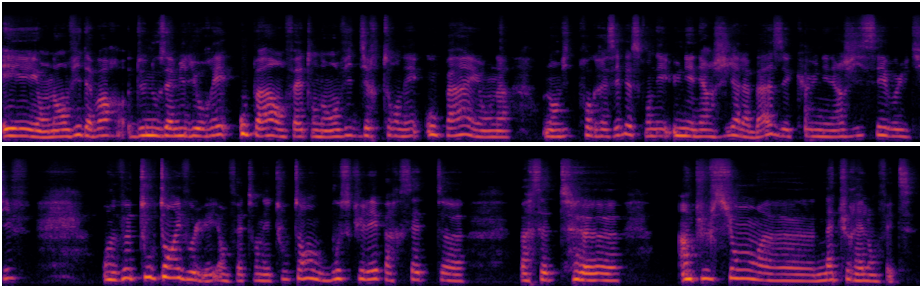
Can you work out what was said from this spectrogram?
Et on a envie d'avoir, de nous améliorer ou pas, en fait. On a envie d'y retourner ou pas, et on a, on a envie de progresser parce qu'on est une énergie à la base et qu'une énergie, c'est évolutif. On veut tout le temps évoluer, en fait. On est tout le temps bousculé par cette... Euh, par cette euh, impulsion euh, naturelle en fait.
